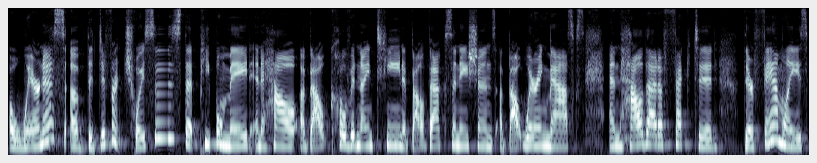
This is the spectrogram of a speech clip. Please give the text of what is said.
awareness of the different choices that people made and how about COVID 19, about vaccinations, about wearing masks, and how that affected their families.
